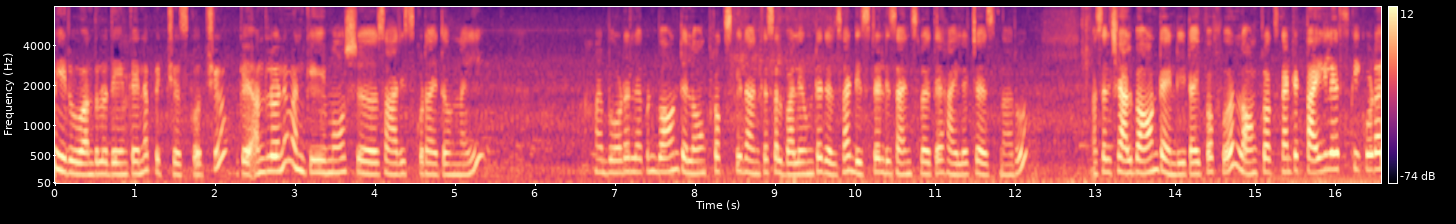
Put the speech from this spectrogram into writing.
మీరు అందులో దేనికైనా పిక్ చేసుకోవచ్చు. ఓకే అందులోనే మనకి మోస్ట్ సారీస్ కూడా అయితే ఉన్నాయి. ఆ బోర్డర్ లేకుండా బాగుంటాయి. లాంగ్ ఫ్రాక్స్కి దానికి అసలు భలే ఉంటాయి తెలుసా? డిజిటల్ డిజైన్స్లో అయితే హైలైట్ చేస్తున్నారు. అసలు చాలా బాగుంటాయండి ఈ టైప్ ఆఫ్ లాంగ్ ఫ్రాక్స్ కంటే టైలర్స్కి కూడా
